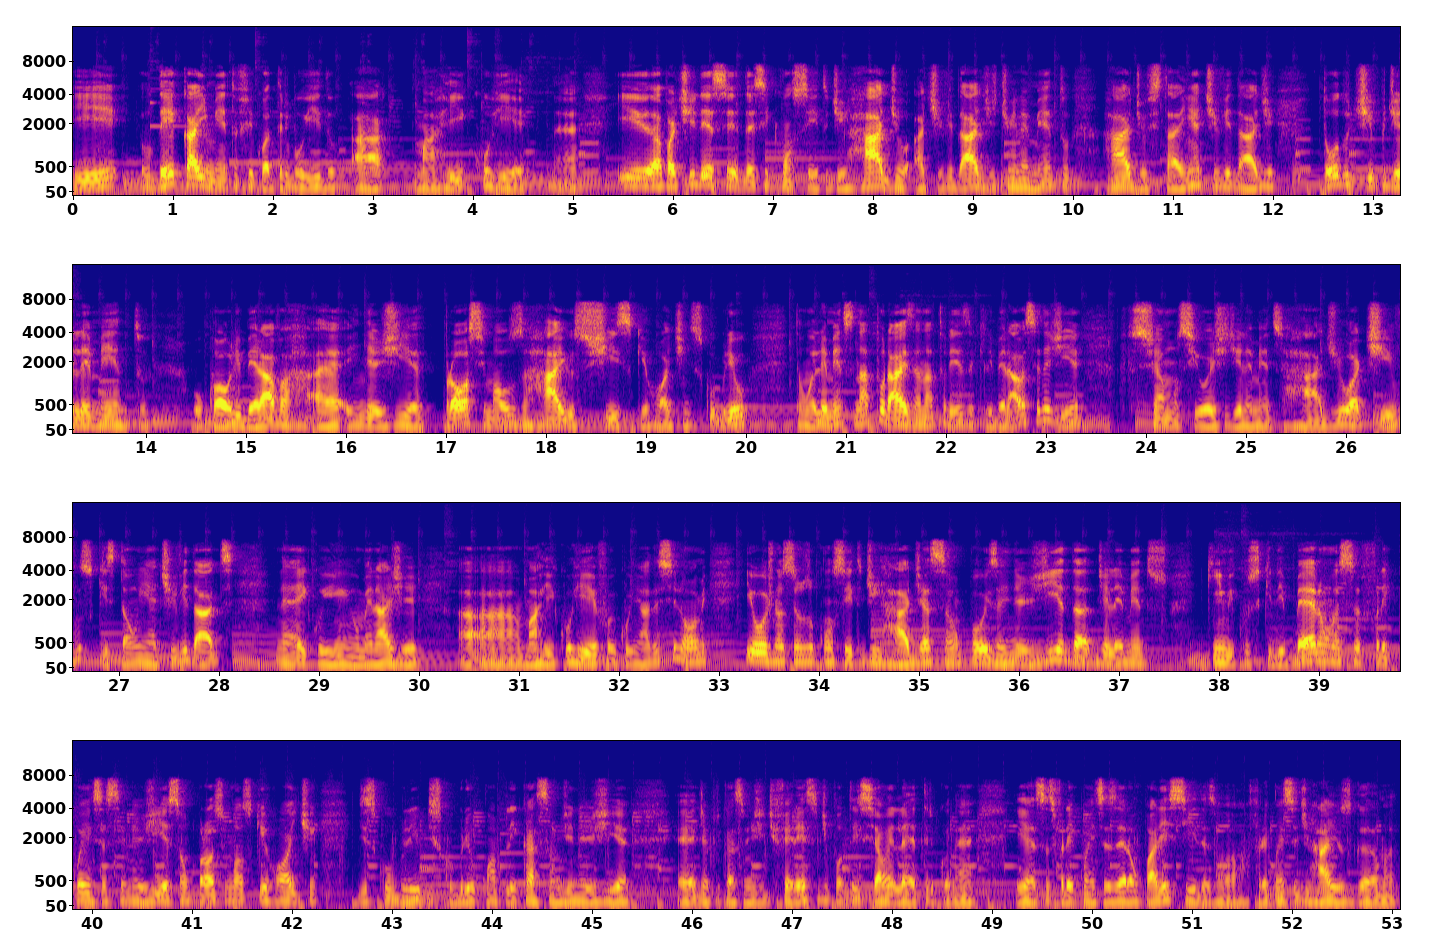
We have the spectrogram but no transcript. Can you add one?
e o decaimento ficou atribuído a Marie Curie, né? E a partir desse, desse conceito de radioatividade, de um elemento rádio estar em atividade, todo tipo de elemento o qual liberava é, energia próxima aos raios X que Reuter descobriu, então elementos naturais da natureza que liberavam essa energia, chamam-se hoje de elementos radioativos que estão em atividades, né? E em homenagem a, Marie Curie foi cunhado esse nome. E hoje nós temos o conceito de radiação, pois a energia da, de elementos químicos que liberam essa frequência, essa energia, são próximos aos que Reuter descobriu, descobriu com aplicação de energia, é, de aplicação de diferença de potencial elétrico, né? E essas frequências eram parecidas. A frequência de raios gama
